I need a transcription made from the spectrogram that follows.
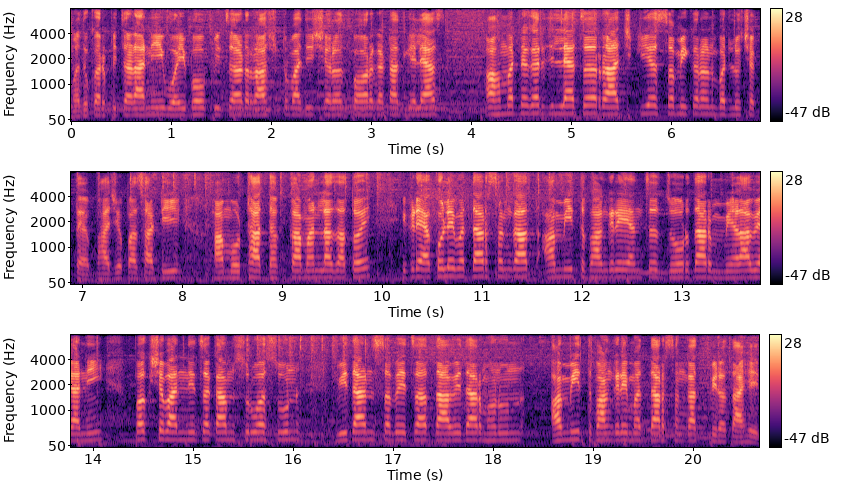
मधुकर पिचड आणि वैभव पिचड राष्ट्रवादी शरद पवार गटात गेल्यास अहमदनगर जिल्ह्याचं राजकीय समीकरण बदलू शकतं भाजपासाठी हा मोठा धक्का मानला जातोय. इकडे अकोले मतदारसंघात अमित भांगरे यांचं जोरदार मेळावे आणि पक्षबांधणीचं काम सुरू असून विधानसभेचा दावेदार म्हणून अमित भांगरे मतदारसंघात फिरत आहेत.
